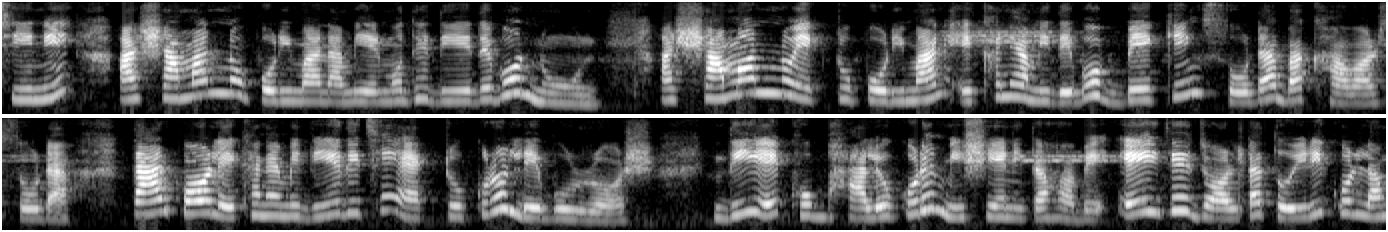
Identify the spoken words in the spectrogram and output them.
চিনি আর সামান্য পরিমাণ আমি এর মধ্যে দিয়ে দেব নুন। আর সামান্য একটু পরিমাণ এখানে আমি দেব বেকিং সোডা বা খাওয়ার সোডা। তারপর এখানে আমি দিয়ে দিচ্ছি এক টুকরো লেবুর রস। দিয়ে খুব ভালো করে মিশিয়ে নিতে হবে। এই যে জলটা তৈরি করলাম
